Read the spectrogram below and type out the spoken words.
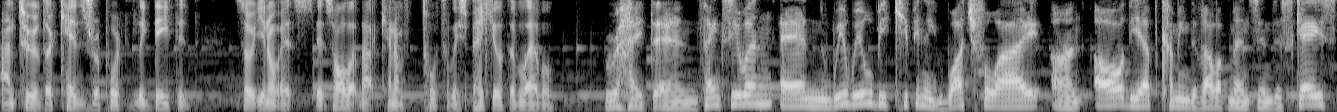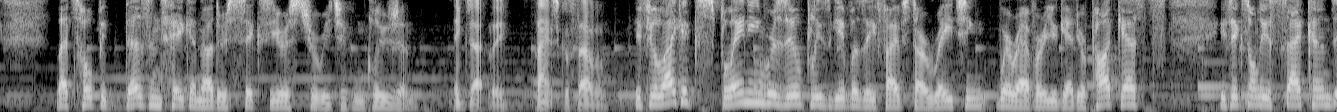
and two of their kids reportedly dated. So you know, it's it's all at that kind of totally speculative level. Right, and thanks, Euan. And we will be keeping a watchful eye on all the upcoming developments in this case. Let's hope it doesn't take another six years to reach a conclusion. Exactly. Thanks, Gustavo. If you like explaining Brazil, please give us a five star rating wherever you get your podcasts. It takes only a second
